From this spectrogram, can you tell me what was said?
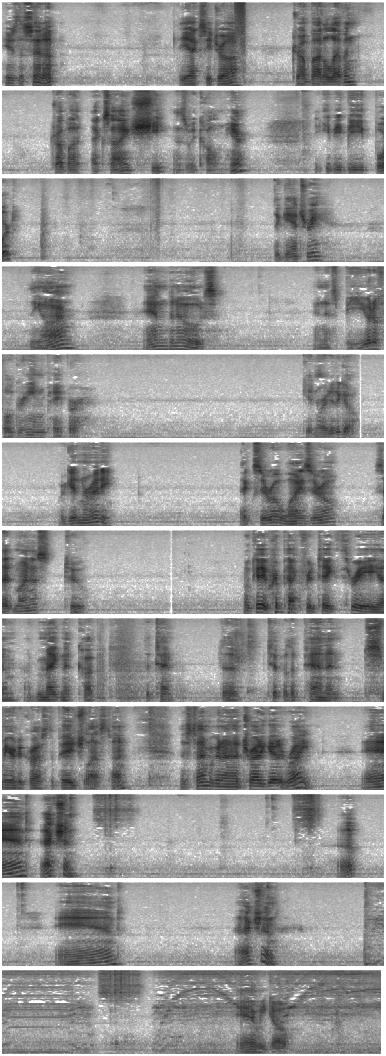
Here's the setup. The AxiDraw DrawBot 11, DrawBot XI sheet, as we call them here, the EBB board, the gantry, the arm, and the nose, and this beautiful green paper. Getting ready to go. We're getting ready. X0, Y0, Z minus 2. Okay, we're back for take three. Um, a magnet caught the, ten, the tip of the pen and smeared across the page last time. This time we're going to try to get it right. And action. Up. And action. There we go.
